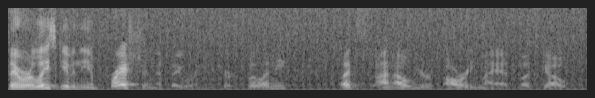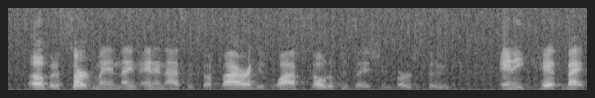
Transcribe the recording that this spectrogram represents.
They were at least giving the impression that they were in the church. But let me, let's, I know you're already mad. Let's go. Uh, but a certain man named Ananias with Sapphira, his wife, sold a possession, verse 2, and he kept back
